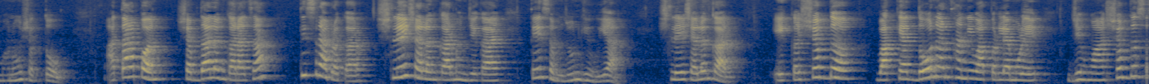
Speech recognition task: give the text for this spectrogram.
म्हणू शकतो. आता आपण शब्दालंकाराचा तिसरा प्रकार श्लेष अलंकार म्हणजे काय? ते समजून घेऊया. श्लेष अलंकार एकच शब्द वाक्यात दोन अर्थांनी वापरल्यामुळे जेव्हा शब्द स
